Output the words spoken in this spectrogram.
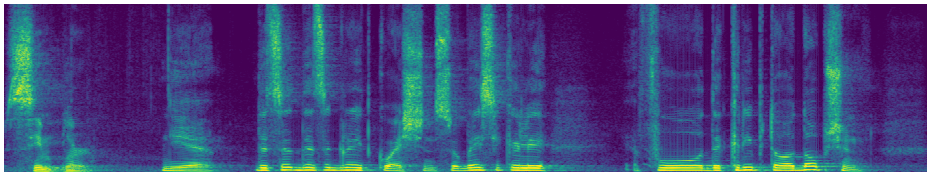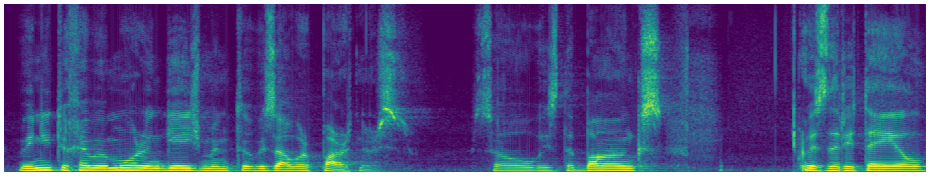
simpler yeah, that's a, that's a great question. So basically, for the crypto adoption, we need to have a more engagement with our partners. So with the banks, with the retail,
